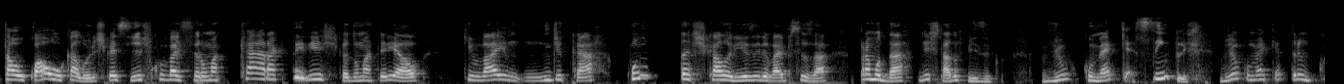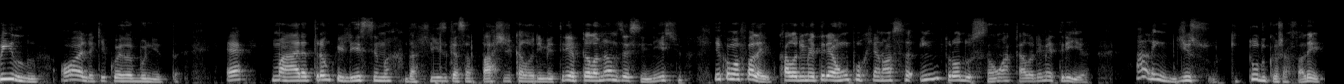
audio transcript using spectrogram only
Tal qual o calor específico vai ser uma característica do material que vai indicar quantas calorias ele vai precisar para mudar de estado físico. Viu como é que é simples? Viu como é que é tranquilo? Olha que coisa bonita. É uma área tranquilíssima da física, essa parte de calorimetria, pelo menos esse início. E como eu falei, calorimetria 1 porque é a nossa introdução à calorimetria. Além disso, que tudo que eu já falei,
